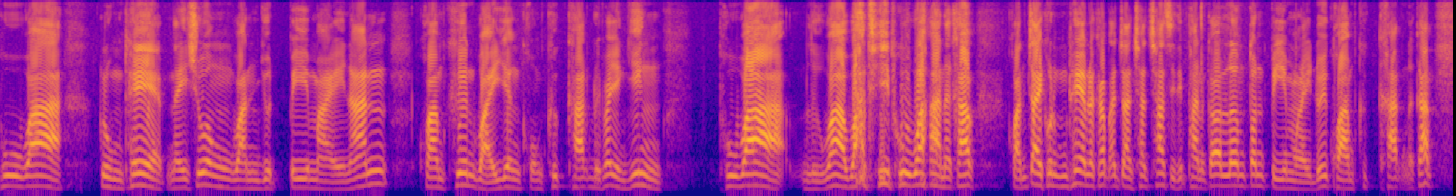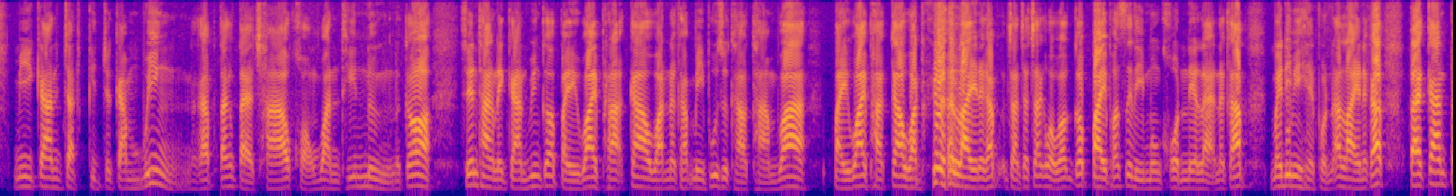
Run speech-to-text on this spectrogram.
ผู้ว่ากรุงเทพในช่วงวันหยุดปีใหม่นั้น ความเคลื่อนไหวยังคงคึกคัก โดยเฉพาะอย่างยิ่งผู้ว่าหรือว่าว่าที่ผู้ว่านะครับ วัญใจคนกรุงเทพนะครับอาจารย์ชัดชาติสิทธิพันธ์ก็เริ่มต้นปีใหม่ด้วยความคึกคักนะครับมีการจัดกิจกรรมวิ่งนะครับตั้งแต่เช้าของวันที่ 1 แล้วก็เส้นทางในการวิ่งก็ไปไหว้พระเก้าวัดนะครับมีผู้สื่อข่าวถามว่าไปไหว้พระเก้าวัดเพื่ออะไรนะครับอาจารย์ชัดชาติก็บอกว่าก็ไปเพราะสิริมงคลเนี่ยแหละนะครับไม่ได้มีเหตุผลอะไรนะครับแต่การไป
